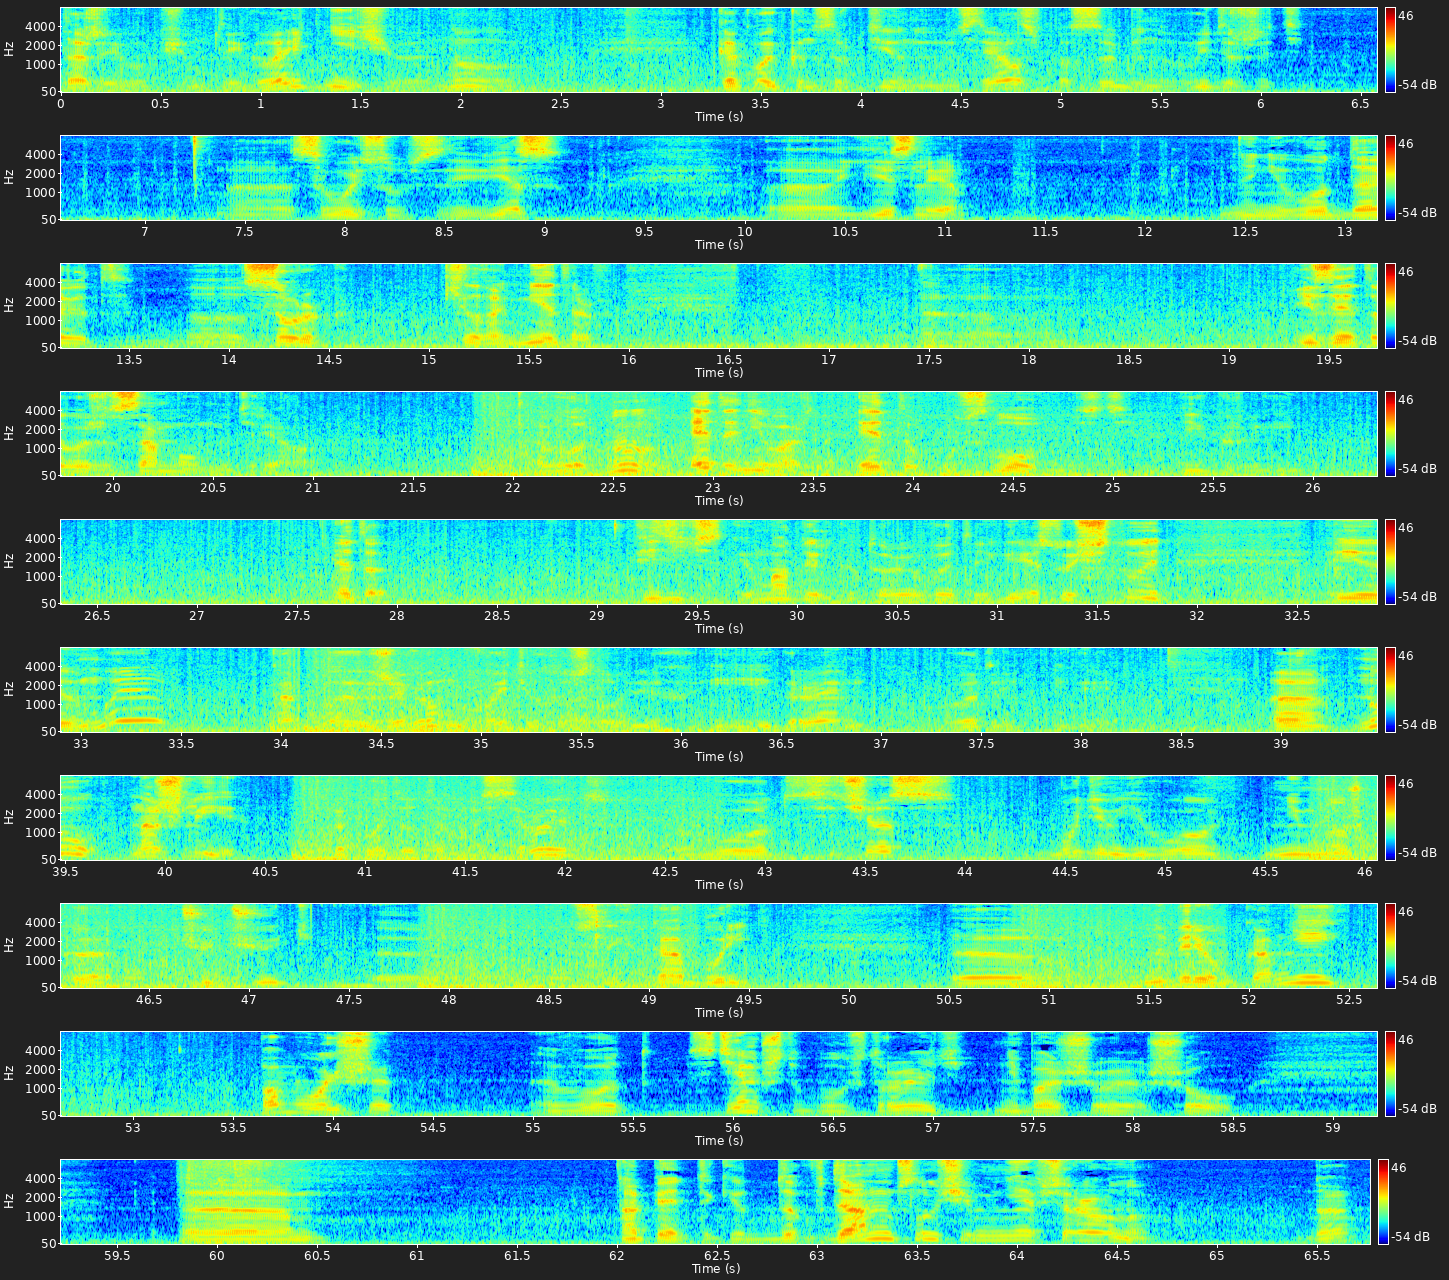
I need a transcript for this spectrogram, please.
даже, в общем-то, и говорить нечего. Но какой конструктивный материал способен выдержать э, свой собственный вес, э, если на него давит 40 э, километров э, из этого же самого материала. Вот. Ну, это не важно. Это условности игры. Это физическая модель, которая в этой игре существует. И мы как бы живем в этих условиях и играем в этой игре. А, ну, нашли какой-то там астероид. Вот, сейчас будем его немножко, чуть-чуть, э, слегка бурить. Э, наберем камней побольше, вот, с тем, чтобы устроить небольшое шоу. Э, опять-таки, в данном случае мне все равно, да,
